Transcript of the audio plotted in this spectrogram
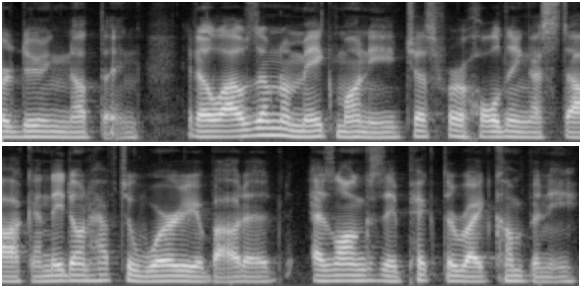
for doing nothing. It allows them to make money just for holding a stock and they don't have to worry about it as long as they pick the right company.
